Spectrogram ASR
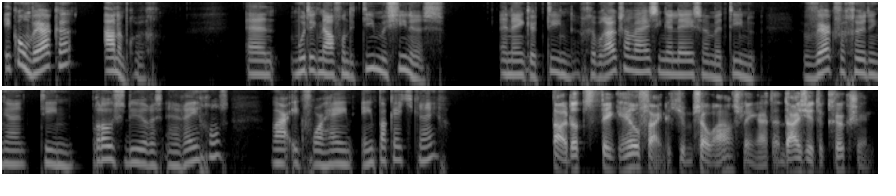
Ik kom werken aan een brug. En moet ik nou van die tien machines in één keer tien gebruiksaanwijzingen lezen met tien werkvergunningen, tien procedures en regels, waar ik voorheen één pakketje kreeg? Nou, dat vind ik heel fijn dat je hem zo aanslingert. En daar zit de crux in.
